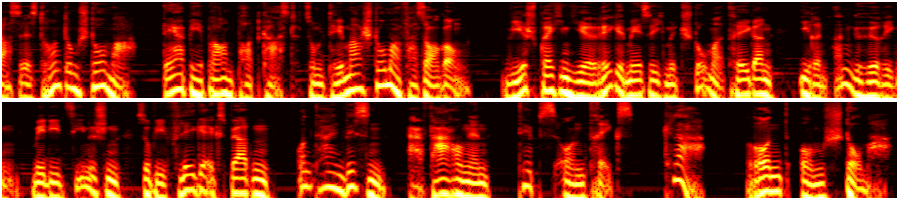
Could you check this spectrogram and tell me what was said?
Das ist rund um Stoma, der B. Braun Podcast zum Thema Stoma-Versorgung. Wir sprechen hier regelmäßig mit Stoma-Trägern, ihren Angehörigen, medizinischen sowie Pflegeexperten und teilen Wissen, Erfahrungen, Tipps und Tricks. Klar, rund um Stoma.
